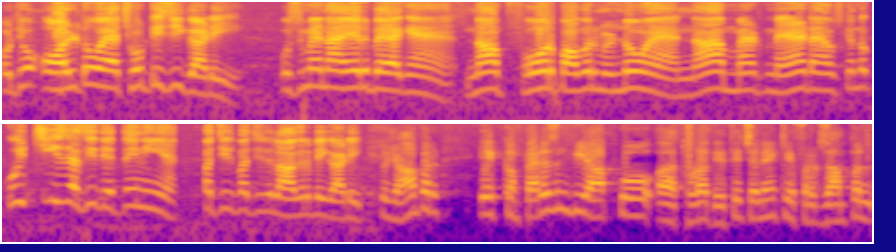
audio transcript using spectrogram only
और जो ऑल्टो है छोटी सी गाड़ी उसमें ना एयर बैग हैं, ना फोर पावर विंडो हैं, ना मैट मैट है, उसके अंदर कोई चीज़ ऐसी देते नहीं है। पच्चीस पच्चीस लाख रुपए गाड़ी। तो यहाँ पर एक कंपैरिजन भी आपको थोड़ा देते चले कि फॉर एग्जांपल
